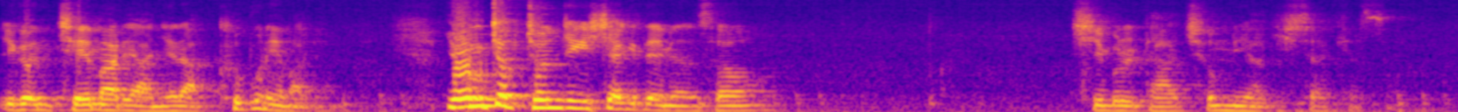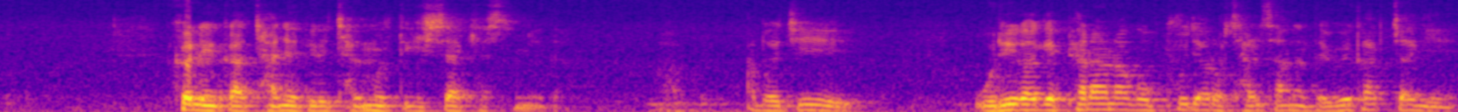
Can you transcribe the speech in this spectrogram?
이건 제 말이 아니라 그분의 말입니다. 영적 전쟁이 시작이 되면서 집을 다 정리하기 시작했어요. 그러니까 자녀들이 잘못되기 시작했습니다. 아버지, 우리 가게 편안하고 부자로 잘 사는데 왜 갑자기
